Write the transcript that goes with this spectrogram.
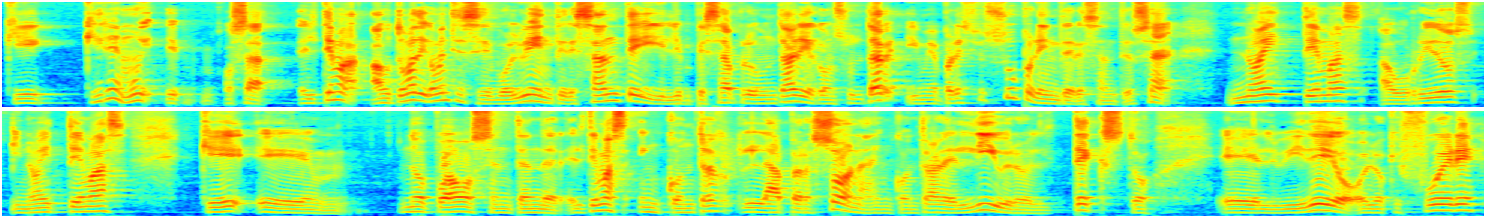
que que era muy... Eh, o sea, el tema automáticamente se volvía interesante y le empecé a preguntar y a consultar y me pareció súper interesante. O sea, no hay temas aburridos y no hay temas que eh, no podamos entender. El tema es encontrar la persona, encontrar el libro, el texto, el video o lo que fuere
